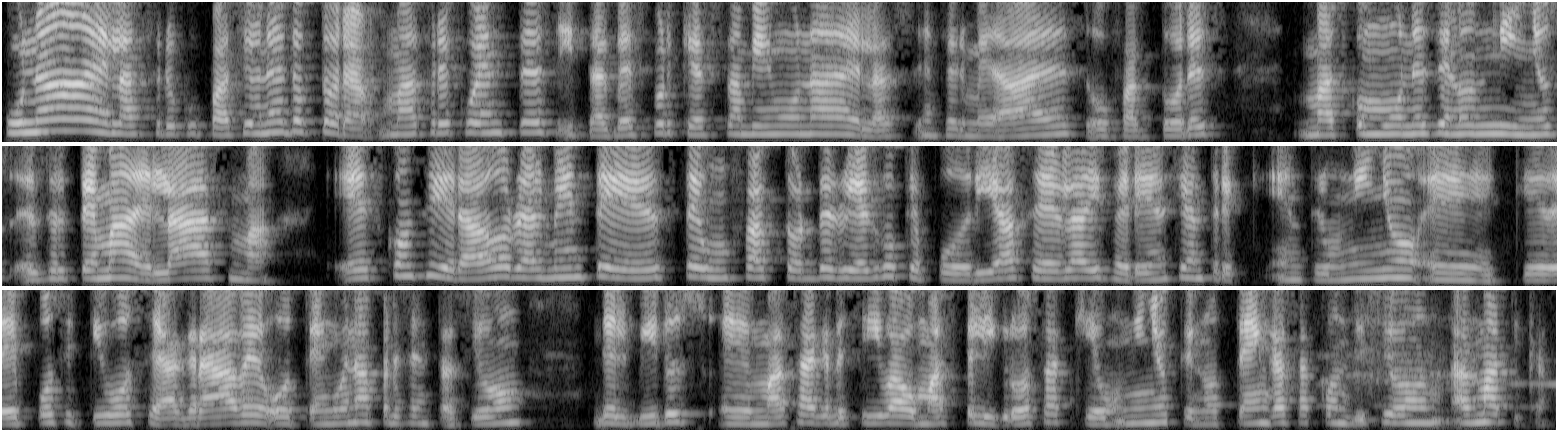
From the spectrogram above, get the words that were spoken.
Una de las preocupaciones, doctora, más frecuentes y tal vez porque es también una de las enfermedades o factores más comunes en los niños es el tema del asma. ¿Es considerado realmente este un factor de riesgo que podría hacer la diferencia entre, entre un niño eh, que dé positivo, sea grave o tenga una presentación del virus eh, más agresiva o más peligrosa que un niño que no tenga esa condición asmática?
